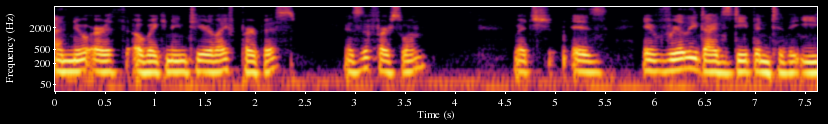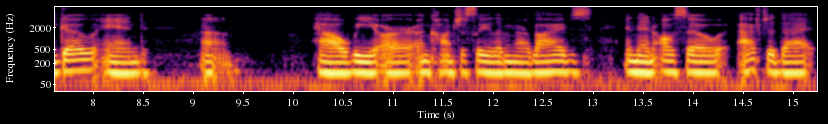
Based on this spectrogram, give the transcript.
A New Earth Awakening to Your Life Purpose is the first one, which is, it really dives deep into the ego and um, how we are unconsciously living our lives and then also after that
